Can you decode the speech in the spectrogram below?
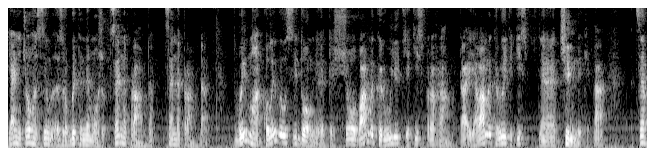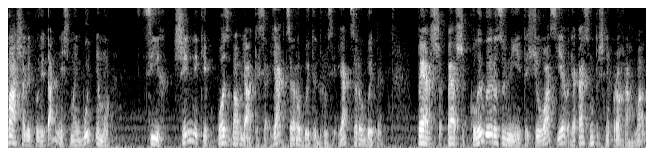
я нічого з цим зробити не можу. Це неправда. Це неправда. Ви, коли ви усвідомлюєте, що вами керують якісь програми, та, і вами керують якісь е, чинники, та, це ваша відповідальність в майбутньому цих чинників позбавлятися. Як це робити, друзі? Як це робити? Перше, перше, коли ви розумієте, що у вас є якась внутрішня програма,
